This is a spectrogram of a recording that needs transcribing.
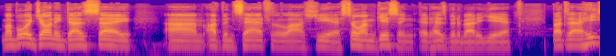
my boy Johnny does say, um, I've been sad for the last year, so I'm guessing it has been about a year. But uh, he,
